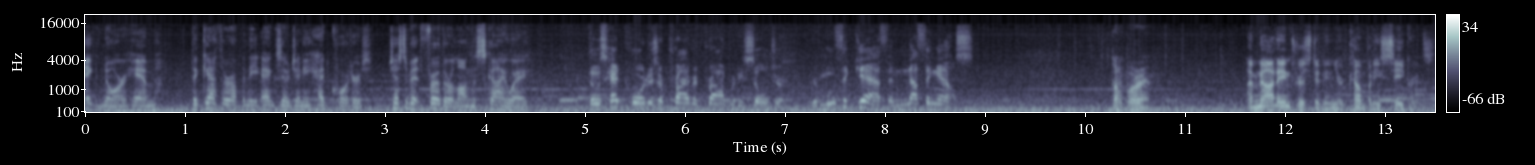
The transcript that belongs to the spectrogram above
Ignore him. The Geth are up in the ExoGeni headquarters, just a bit further along the Skyway. Those headquarters are private property, soldier. Remove the Geth and nothing else. Don't worry. I'm not interested in your company's secrets.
